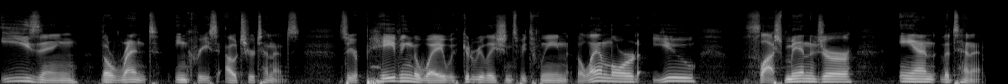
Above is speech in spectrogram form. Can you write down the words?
easing the rent increase out to your tenants so you're paving the way with good relations between the landlord, you, slash manager, and the tenant.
